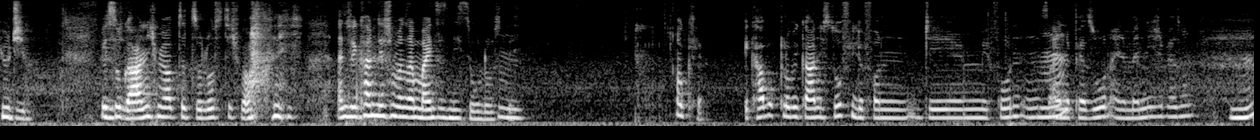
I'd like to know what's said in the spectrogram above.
Yuji. Ich weiß so gar nicht mehr, ob das so lustig war oder nicht. Also ich kann dir schon mal sagen, meins ist nicht so lustig. Hm. Okay. Ich habe, glaube ich, gar nicht so viele von dem gefunden. Das ist Mhm. eine Person, eine männliche Person. Mhm.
